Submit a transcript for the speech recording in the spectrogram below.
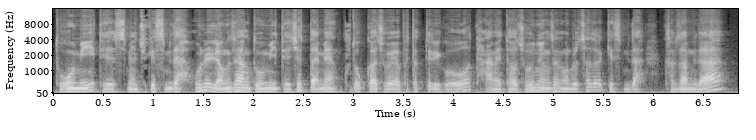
도움이 되셨으면 좋겠습니다. 오늘 영상 도움이 되셨다면 구독과 좋아요 부탁드리고 다음에 더 좋은 영상으로 찾아뵙겠습니다. 감사합니다.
